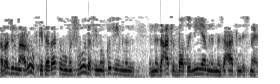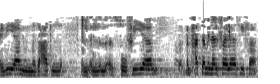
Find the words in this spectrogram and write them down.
الرجل معروف كتاباته مشهودة في موقفه من النزعات الباطنية من النزعات الإسماعيلية من النزعات الصوفية حتى من الفلاسفة.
